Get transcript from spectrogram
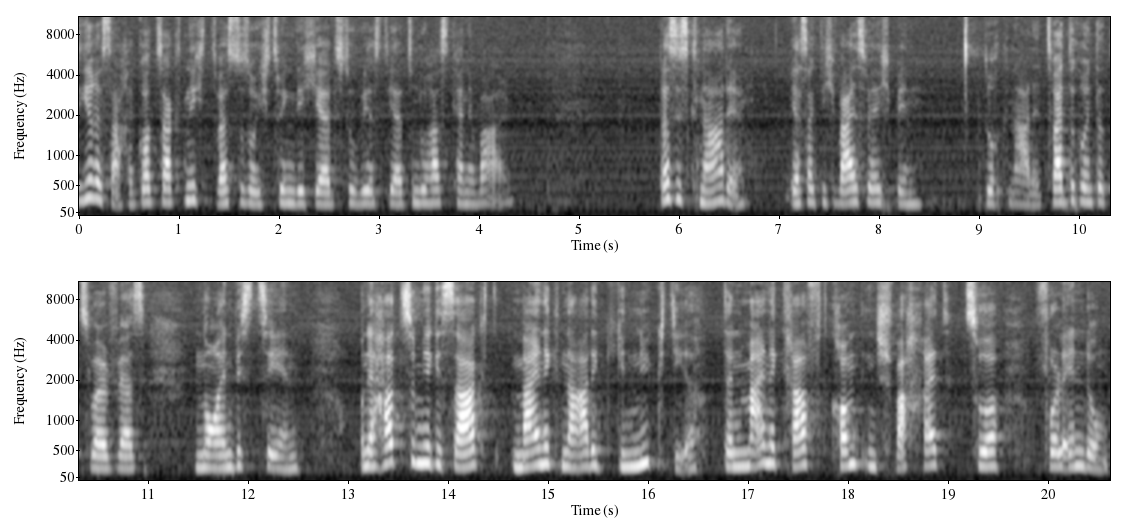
ihre Sache. Gott sagt nicht, weißt du so, ich zwinge dich jetzt, du wirst jetzt und du hast keine Wahl. Das ist Gnade. Er sagt, ich weiß, wer ich bin, durch Gnade. 2. Korinther 12, Vers 9 bis 10. Und er hat zu mir gesagt, meine Gnade genügt dir, denn meine Kraft kommt in Schwachheit zur Vollendung.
